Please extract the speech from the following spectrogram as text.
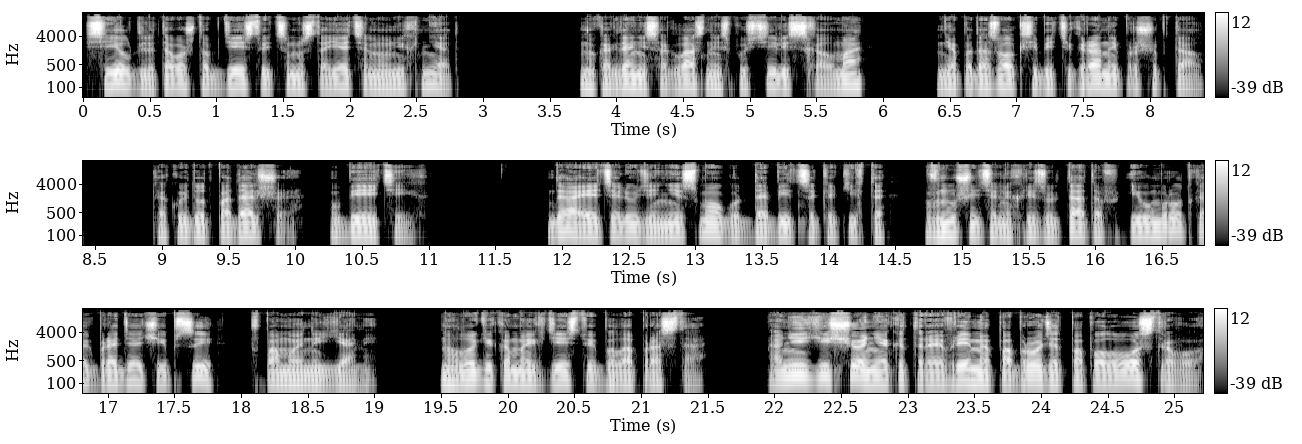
Сил для того, чтобы действовать самостоятельно, у них нет. Но когда несогласные спустились с холма, я подозвал к себе Тиграна и прошептал. «Как уйдут подальше, убейте их». Да, эти люди не смогут добиться каких-то внушительных результатов и умрут, как бродячие псы в помойной яме. Но логика моих действий была проста. Они еще некоторое время побродят по полуострову,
